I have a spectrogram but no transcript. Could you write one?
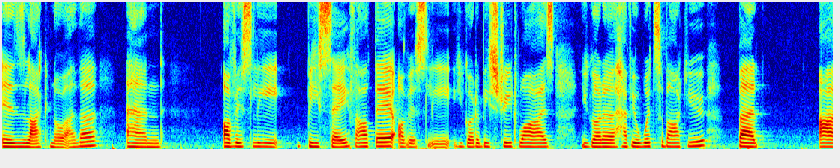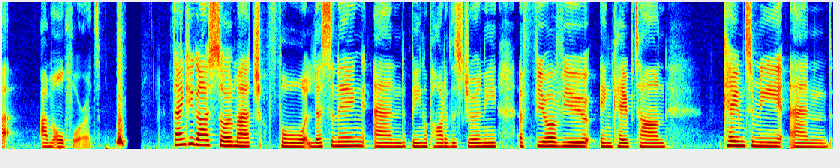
is like no other. And obviously, be safe out there. Obviously, you got to be streetwise. You got to have your wits about you. But I, I'm all for it. Thank you guys so much for listening and being a part of this journey. A few of you in Cape Town came to me and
